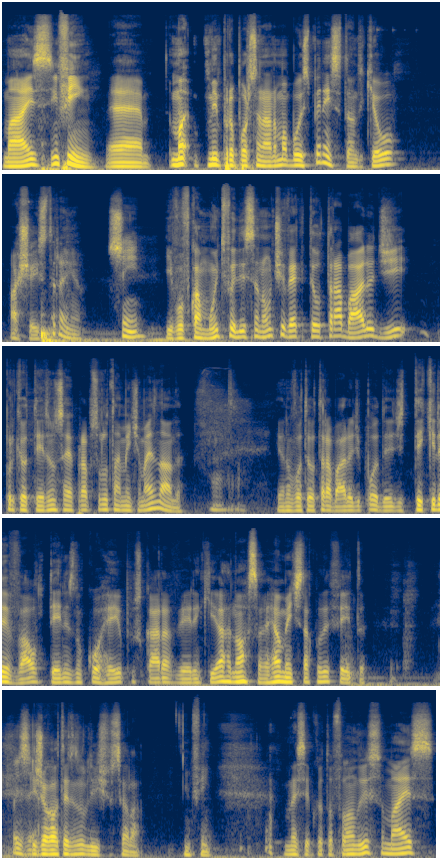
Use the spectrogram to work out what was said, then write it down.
Mas, enfim, é, me proporcionaram uma boa experiência, tanto que eu Achei estranho. Sim. E vou ficar muito feliz se eu não tiver que ter o trabalho de. Porque o tênis não serve para absolutamente mais nada. Uhum. Eu não vou ter o trabalho de poder, de ter que levar o tênis no correio para os caras verem que, ah, nossa, realmente está com defeito. Pois é. E jogar o tênis no lixo, sei lá. Enfim. Não sei porque eu estou falando isso, mas.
